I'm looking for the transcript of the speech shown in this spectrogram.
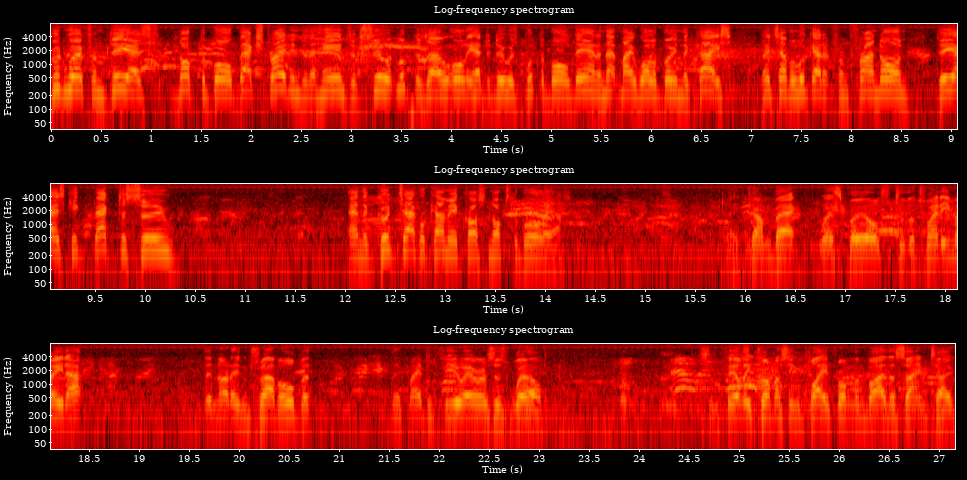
Good work from Diaz, knocked the ball back straight into the hands of Sue. It looked as though all he had to do was put the ball down, and that may well have been the case. Let's have a look at it from front on. Diaz kicked back to Sue, and the good tackle coming across knocks the ball out. They come back, Westfield, to the 20 metre. They're not in trouble, but they've made a few errors as well. Some fairly promising play from them by the same token.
